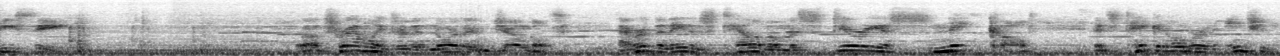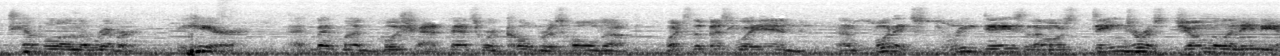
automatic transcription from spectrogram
APC. While traveling through the northern jungles, I've heard the natives tell of a mysterious snake cult that's taken over an ancient temple on the river. Here, I bet my bush hat that's where cobras hold up. What's the best way in? On foot, it's three days of the most dangerous jungle in India.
